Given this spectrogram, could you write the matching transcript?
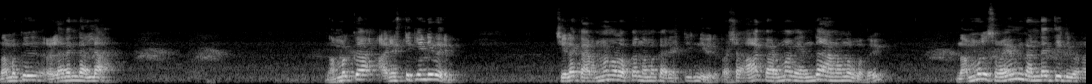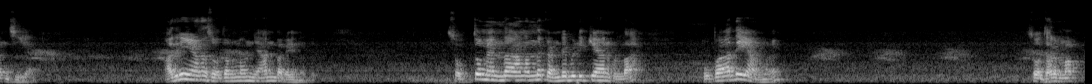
നമുക്ക് റിലവന്റ് അല്ല. നമുക്ക് അനുഷ്ഠിക്കേണ്ടി വരും. ചില കർമ്മങ്ങളൊക്കെ നമുക്ക് അനുഷ്ഠിക്കേണ്ടി വരും. പക്ഷേ ആ കർമ്മം എന്താണെന്നുള്ളത് നമ്മൾ സ്വയം കണ്ടെത്തിയിട്ട് വേണം ചെയ്യാൻ. അതിനെയാണ് സ്വതന്ത്രം ഞാൻ പറയുന്നത്. സ്വത്വം എന്താണെന്ന് കണ്ടുപിടിക്കാനുള്ള ഉപാധിയാണ് സ്വധർമ്മം.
